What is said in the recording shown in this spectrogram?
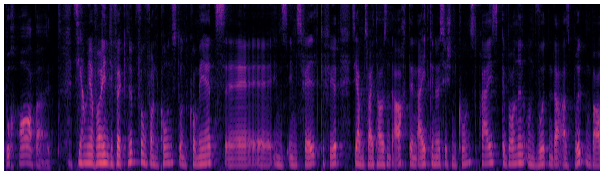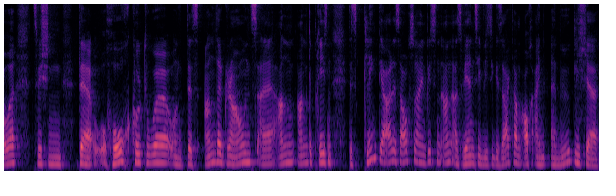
durch Arbeit. Sie haben ja vorhin die Verknüpfung von Kunst und Kommerz äh, ins, ins Feld geführt. Sie haben 2008 den Eidgenössischen Kunstpreis gewonnen und wurden da als Brückenbauer zwischen der Hochkultur und des Undergrounds äh, an, angepriesen. Das klingt ja alles auch so ein bisschen an, als wären Sie, wie Sie gesagt haben, auch ein Ermöglicher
